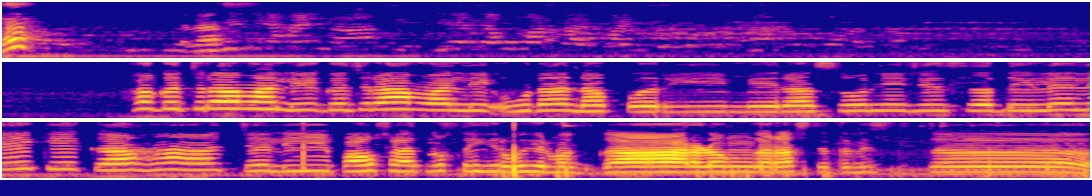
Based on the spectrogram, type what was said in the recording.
हे? रस गजरा वाली गजरा वाली उडाना परी। मेरा सोने जैसा दिल लेके कहा चली? पावसाळ्यात नुसतं हिरवं हिरवं गार डोंगर असते तर नुसतं.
